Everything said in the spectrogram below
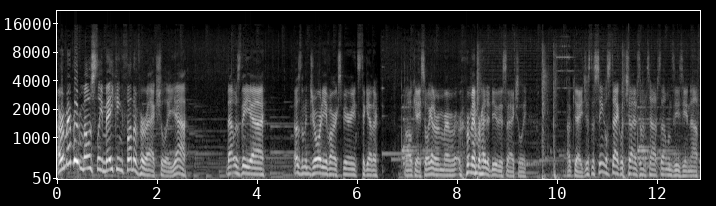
I remember mostly making fun of her, actually, yeah. That was the, uh... That was the majority of our experience together. Okay, so I gotta remember, remember how to do this, actually. Okay, just a single stack with chives on top, so that one's easy enough.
